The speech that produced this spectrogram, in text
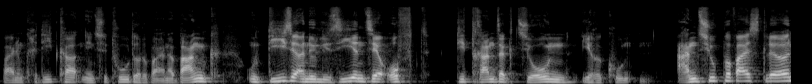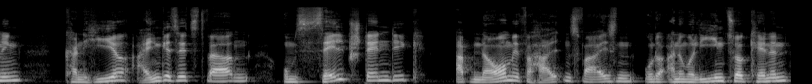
bei einem Kreditkarteninstitut oder bei einer Bank und diese analysieren sehr oft die Transaktion ihrer Kunden. Unsupervised Learning kann hier eingesetzt werden, um selbstständig abnorme Verhaltensweisen oder Anomalien zu erkennen,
